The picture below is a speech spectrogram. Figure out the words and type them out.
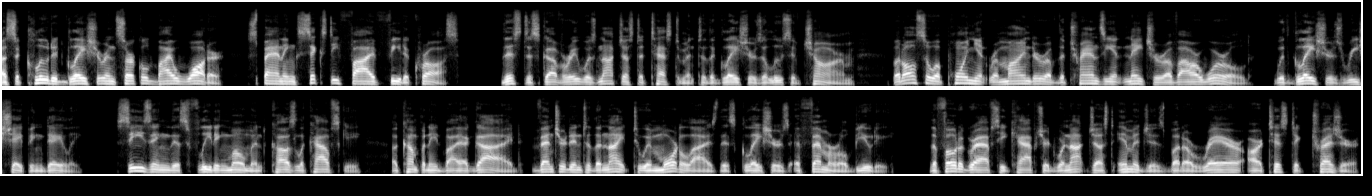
A secluded glacier encircled by water, spanning 65 feet across. This discovery was not just a testament to the glacier's elusive charm, but also a poignant reminder of the transient nature of our world, with glaciers reshaping daily. Seizing this fleeting moment, Kozłowski, accompanied by a guide, ventured into the night to immortalize this glacier's ephemeral beauty. The photographs he captured were not just images, but a rare artistic treasure,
